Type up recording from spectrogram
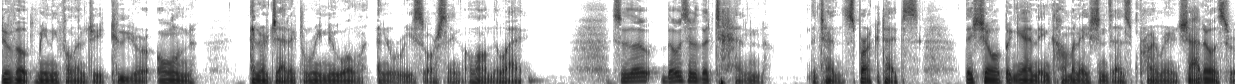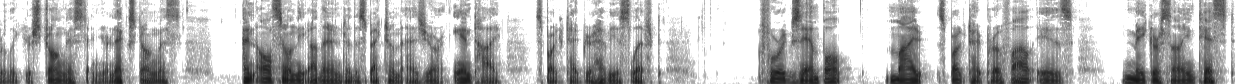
devote meaningful energy to your own energetic renewal and resourcing along the way. So th- those are the 10 the 10 sparketypes. They show up again in combinations as primary and shadow, sort of like your strongest and your next strongest, and also on the other end of the spectrum as your anti sparketype, your heaviest lift. For example, my sparketype profile is maker scientist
